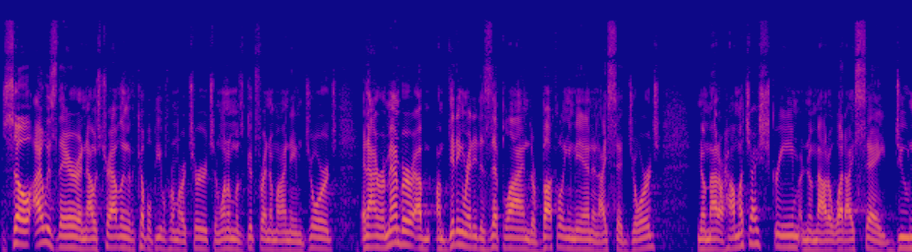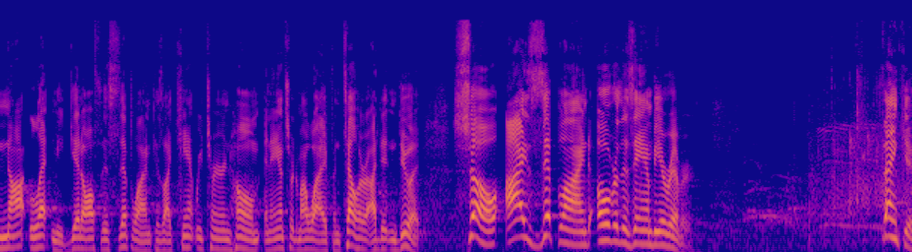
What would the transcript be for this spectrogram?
So I was there and I was traveling with a couple people from our church, and one of them was a good friend of mine named George. And I remember I'm, I'm getting ready to zip line, they're buckling me in, and I said, George, no matter how much I scream or no matter what I say, do not let me get off this zip line because I can't return home and answer to my wife and tell her I didn't do it. So I zip lined over the Zambia River. Thank you.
